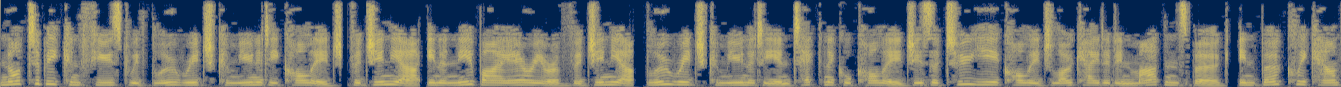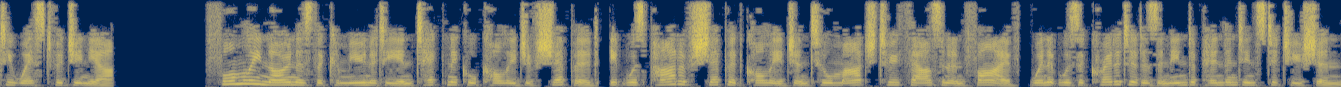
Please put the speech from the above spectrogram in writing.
Not to be confused with Blue Ridge Community College Virginia in a nearby area of Virginia, Blue Ridge Community and Technical College is a two-year college located in Martinsburg, in Berkeley County, West Virginia. Formerly known as the Community and Technical College of Shepherd, it was part of Shepherd College until March 2005, when it was accredited as an independent institution.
